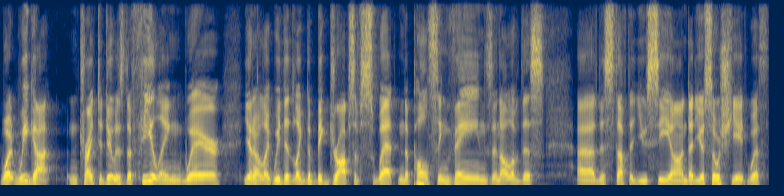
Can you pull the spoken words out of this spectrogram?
What we got and tried to do is the feeling where, you know, like we did like the big drops of sweat and the pulsing veins and all of this uh, the stuff that you see on that you associate with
